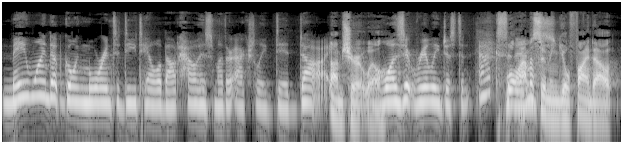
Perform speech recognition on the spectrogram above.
may wind up going more into detail about how his mother actually did die. I'm sure it will. Was it really just an accident? Well, I'm assuming you'll find out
